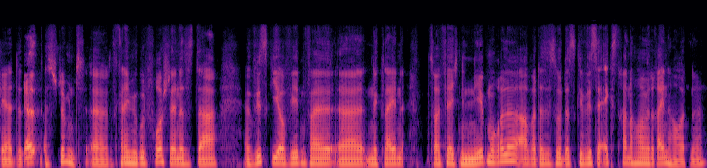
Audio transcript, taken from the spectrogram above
Ja das, ja, das, stimmt. Äh, das kann ich mir gut vorstellen, dass es da Whisky auf jeden Fall eine kleine, zwar vielleicht eine Nebenrolle, aber dass es so das gewisse Extra nochmal mit reinhaut, ne?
